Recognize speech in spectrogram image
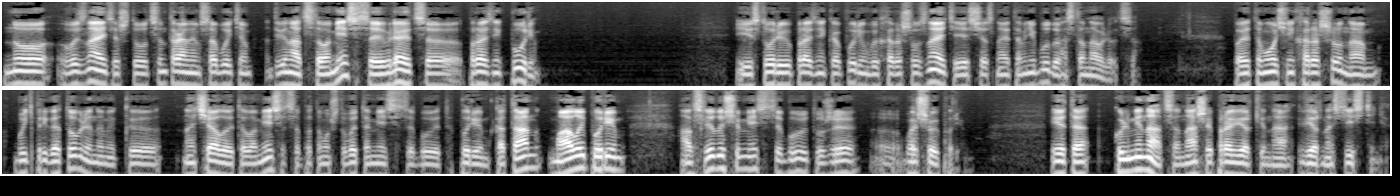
но вы знаете, что центральным событием 12 месяца является праздник Пурим. И историю праздника Пурим вы хорошо знаете, я сейчас на этом не буду останавливаться. Поэтому очень хорошо нам быть приготовленными к началу этого месяца, потому что в этом месяце будет Пурим Катан, малый Пурим, а в следующем месяце будет уже э, большой Пурим. И это кульминация нашей проверки на верность истине.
